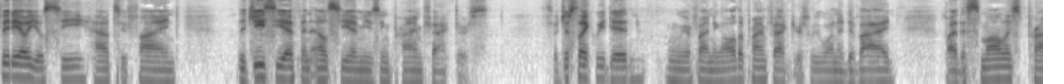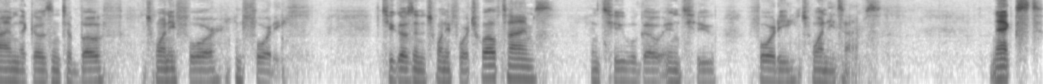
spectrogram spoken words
video, you'll see how to find the GCF and LCM using prime factors. So just like we did when we were finding all the prime factors, we want to divide by the smallest prime that goes into both 24 and 40. 2 goes into 24 12 times, and 2 will go into 40 20 times. Next,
